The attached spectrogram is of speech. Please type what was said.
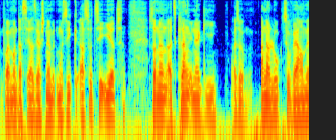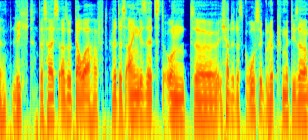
weil man das ja sehr schnell mit Musik assoziiert, sondern als Klangenergie also analog zu Wärme, Licht. Das heißt also dauerhaft wird es eingesetzt und äh, ich hatte das große Glück, mit dieser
